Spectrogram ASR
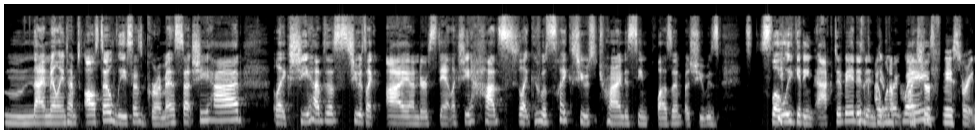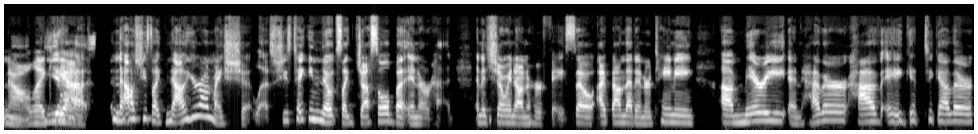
Mm, Nine million times. Also, Lisa's grimace that she had. Like she had this, she was like, I understand. Like she had, like it was like she was trying to seem pleasant, but she was slowly getting activated in I want to different punch ways. your face right now. Like, yes. yeah. Now she's like, now you're on my shit list. She's taking notes like Jessel, but in her head, and it's showing on her face. So I found that entertaining. Um, Mary and Heather have a get together.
